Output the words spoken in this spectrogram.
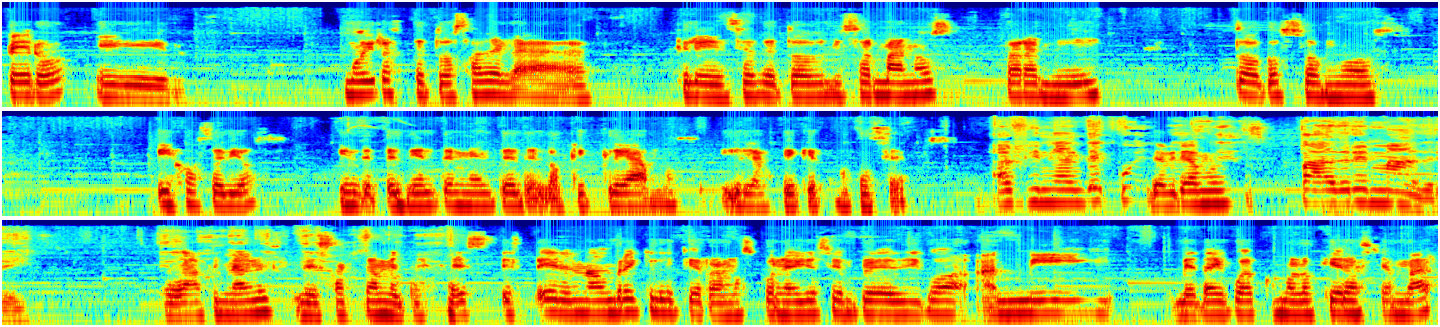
pero muy respetuosa de las creencias de todos mis hermanos, para mí todos somos hijos de Dios, independientemente de lo que creamos y la fe que profesemos. Al final de cuentas, Deberíamos, es padre, madre. Al final, es, exactamente, es, el nombre que le querramos poner. Yo siempre digo, a mí me da igual cómo lo quieras llamar,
